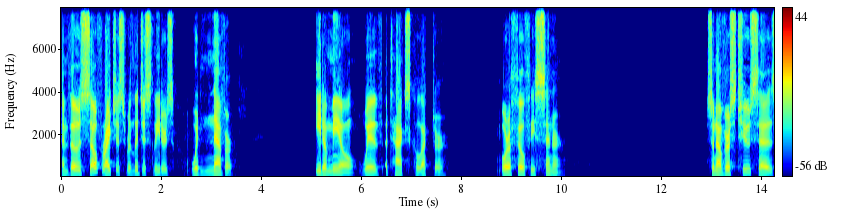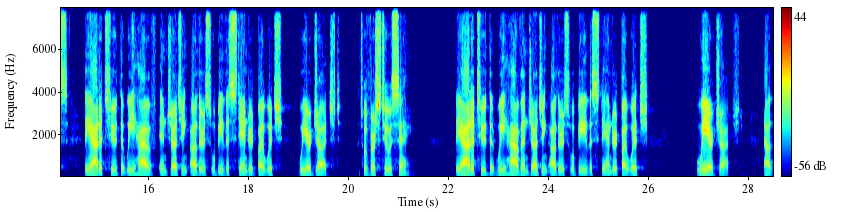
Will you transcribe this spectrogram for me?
And those self righteous religious leaders would never eat a meal with a tax collector or a filthy sinner. So now, verse 2 says, The attitude that we have in judging others will be the standard by which we are judged. That's what verse 2 is saying. The attitude that we have in judging others will be the standard by which we are judged. Now,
